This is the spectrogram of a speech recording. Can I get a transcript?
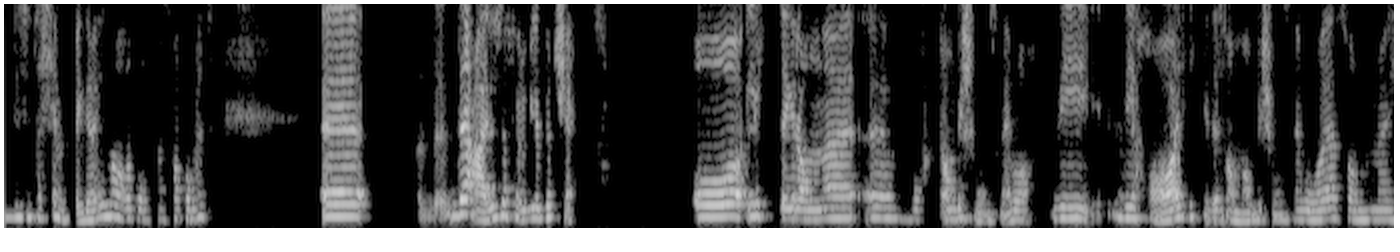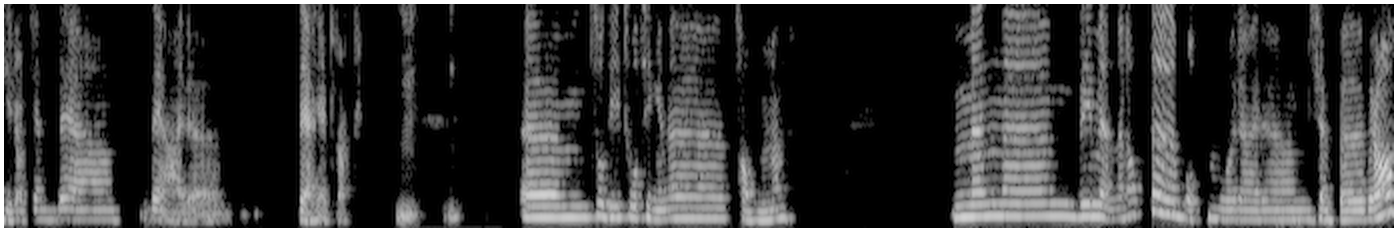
vi syns det er kjempegøy med alle båtene som har kommet. Eh, det er jo selvfølgelig budsjett. Og litt grann eh, vårt ambisjonsnivå. Vi, vi, har ikke det samme ambisjonsnivået som Hyroken. Det, det, er, det er helt klart. Mm. Um, så de to tingene sammen. Men uh, vi mener at uh, båten vår er uh, kjempebra.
